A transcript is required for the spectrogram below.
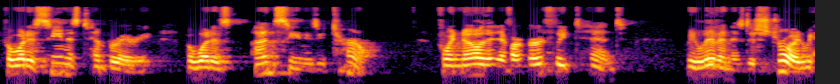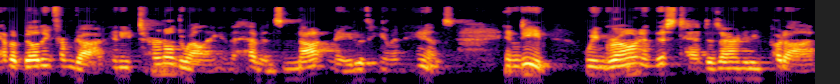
For what is seen is temporary, but what is unseen is eternal. For we know that if our earthly tent we live in is destroyed, we have a building from God, an eternal dwelling in the heavens, not made with human hands. Indeed, we groan in this tent, desiring to be put on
